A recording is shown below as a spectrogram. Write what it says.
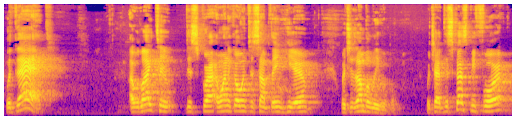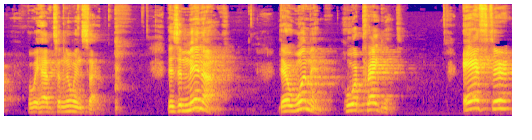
with that, I would like to describe, I want to go into something here which is unbelievable, which I've discussed before, but we have some new insight. There's a minhag. There are women who are pregnant after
